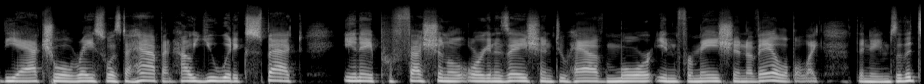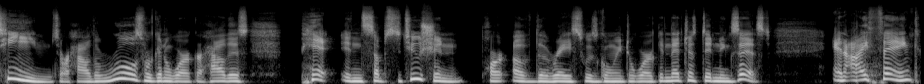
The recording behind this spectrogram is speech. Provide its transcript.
the actual race was to happen. How you would expect in a professional organization to have more information available, like the names of the teams or how the rules were going to work or how this pit and substitution part of the race was going to work. And that just didn't exist. And I think,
